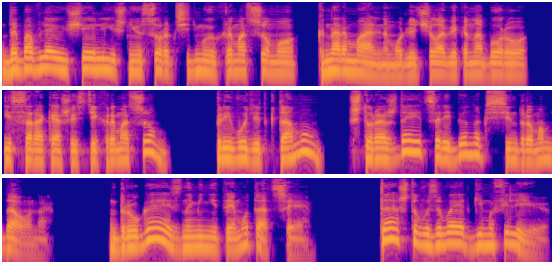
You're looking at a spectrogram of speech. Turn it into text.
добавляющая лишнюю 47-ю хромосому к нормальному для человека набору из 46 хромосом, приводит к тому, что рождается ребенок с синдромом Дауна. Другая знаменитая мутация та, что вызывает гемофилию,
